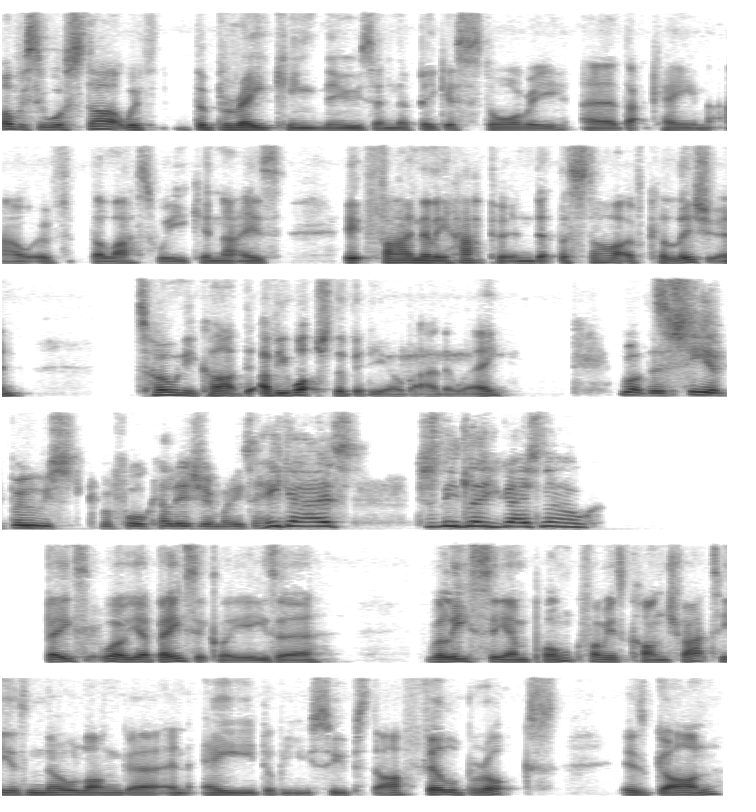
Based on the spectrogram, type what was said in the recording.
obviously we'll start with the breaking news and the biggest story uh, that came out of the last week, and that is it finally happened at the start of Collision. Tony Khan, have you watched the video by the way? What the sea of booze before Collision, when he said, "Hey guys, just need to let you guys know." Basic, well, yeah, basically he's a released CM Punk from his contract. He is no longer an AEW superstar. Phil Brooks is gone,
